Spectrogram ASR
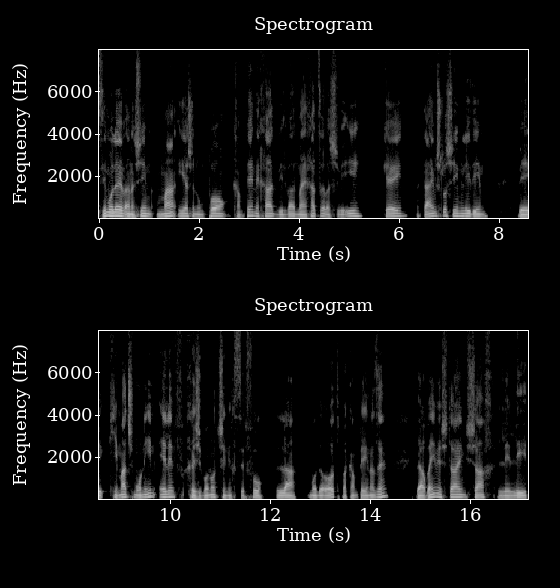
שימו לב, אנשים, מה יש לנו פה? קמפיין אחד בלבד מה-11 לשביעי, אוקיי? 230 לידים, בכמעט 80 אלף חשבונות שנחשפו למודעות בקמפיין הזה, ב-42 ש"ח לליד.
